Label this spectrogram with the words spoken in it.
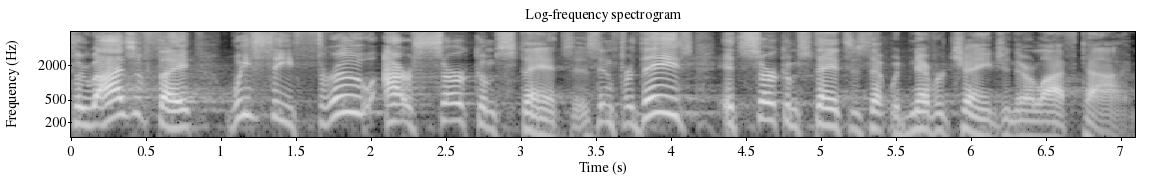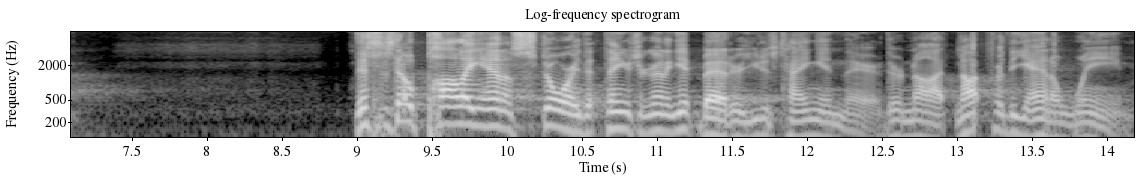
through eyes of faith, we see through our circumstances. And for these, it's circumstances that would never change in their lifetime. This is no Pollyanna story that things are going to get better. You just hang in there. They're not, not for the Anawim.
